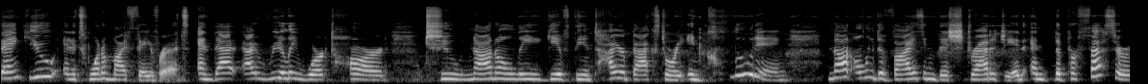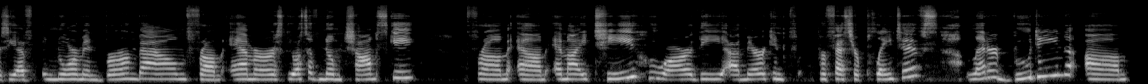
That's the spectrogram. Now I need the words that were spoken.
Thank you, and it's one of my favorites. And that I really worked hard to not only give the entire backstory, including not only devising this strategy, and, and the professors, you have Norman Birnbaum from Amherst, you also have Noam Chomsky from um, MIT, who are the American professor plaintiffs, Leonard Boudin, um,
